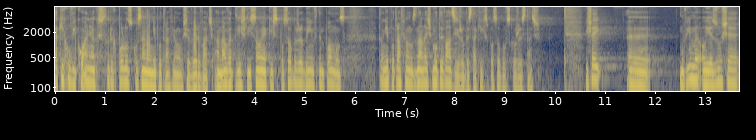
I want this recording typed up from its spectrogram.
takich uwikłaniach, z których po ludzku sami nie potrafią się wyrwać, a nawet jeśli są jakieś sposoby, żeby im w tym pomóc, to nie potrafią znaleźć motywacji, żeby z takich sposobów skorzystać. Dzisiaj e, mówimy o Jezusie,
